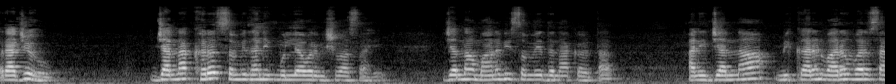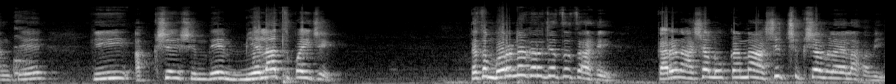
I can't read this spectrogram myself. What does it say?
राजे हो ज्यांना खरंच संविधानिक मूल्यावर विश्वास आहे ज्यांना मानवी संवेदना कळतात आणि ज्यांना मी कारण वारंवार सांगते की अक्षय शिंदे मेलाच पाहिजे. त्याचं मरण गरजेचंच आहे. कारण अशा लोकांना अशीच शिक्षा मिळायला हवी.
